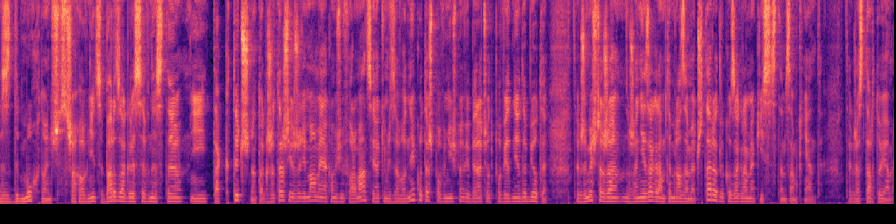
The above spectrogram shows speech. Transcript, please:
zdmuchnąć z szachownicy. Bardzo agresywny styl i taktyczny. Także też, jeżeli mamy jakąś informację o jakimś zawodniku, też powinniśmy wybierać odpowiednie debiuty. Także myślę, że, że nie zagram tym razem E4, tylko zagram jakiś system zamknięty. Także startujemy.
